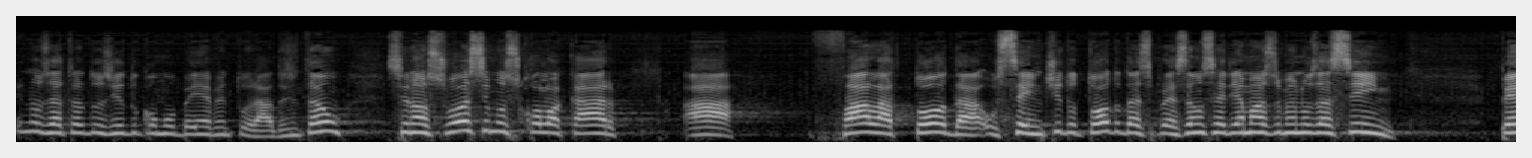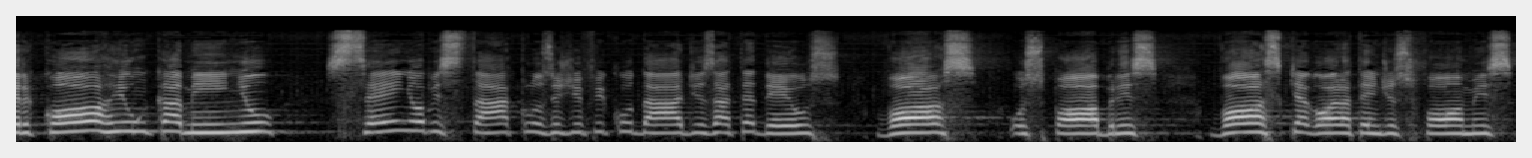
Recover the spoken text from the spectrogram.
e nos é traduzido como bem-aventurados. Então, se nós fôssemos colocar a fala toda, o sentido todo da expressão seria mais ou menos assim: percorre um caminho sem obstáculos e dificuldades até Deus, vós, os pobres, vós que agora tendes fomes,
